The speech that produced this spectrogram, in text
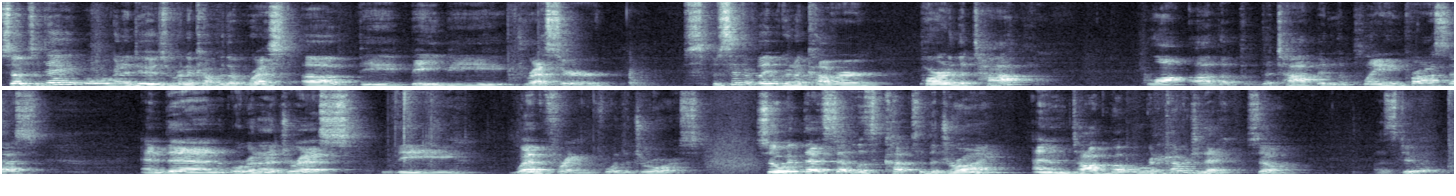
So today what we're going to do is we're going to cover the rest of the baby dresser. Specifically we're going to cover part of the top, uh, the, the top in the planing process, and then we're going to address the web frame for the drawers. So with that said, let's cut to the drawing and talk about what we're going to cover today. So let's do it.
